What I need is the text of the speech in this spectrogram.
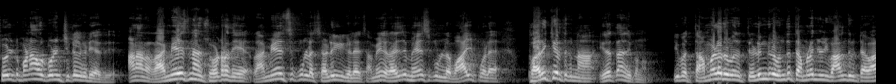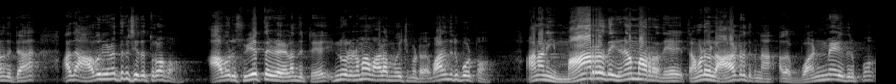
சொல்லிட்டு போனால் அவருக்கு ஒன்றும் சிக்கல் கிடையாது. ஆனால் ரமேஷ் நான் சொல்கிறதே ரமேஷுக்குள்ள சலுகைகளை சமய ரமேஷுக்குள்ள வாய்ப்புகளை பறிக்கிறதுக்கு நான் இதை தான் இருக்கணும் இப்போ தமிழர் வந்து தெலுங்கர் வந்து தமிழன் சொல்லி வாழ்ந்துக்கிட்டா வாழ்ந்துட்டா அது அவர் இனத்துக்கு செய்த துரோகம். அவர் சுயத்தை இழந்துட்டு இன்னொரு இனமா வாழ முயற்சி பண்ணுறாரு வாழ்ந்துட்டு போட்டோம். ஆனால் நீ மாறுறதை இனம் மாறுறதே தமிழர்கள் ஆடுறதுக்குன்னா அதை வன்மையை எதிர்ப்போம்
